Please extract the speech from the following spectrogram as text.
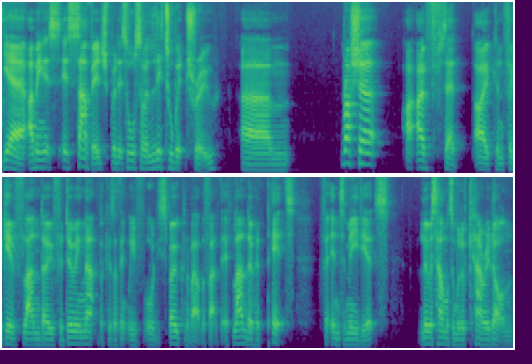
Yeah, I mean it's it's savage, but it's also a little bit true. Um, Russia, I, I've said I can forgive Lando for doing that because I think we've already spoken about the fact that if Lando had pit for intermediates, Lewis Hamilton would have carried on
